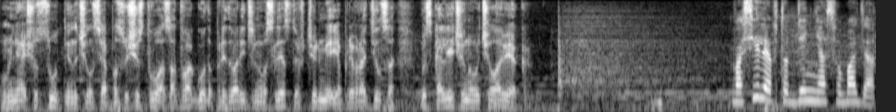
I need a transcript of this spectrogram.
У меня еще суд не начался по существу, а за два года предварительного следствия в тюрьме я превратился в искалеченного человека. Василия в тот день не освободят.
